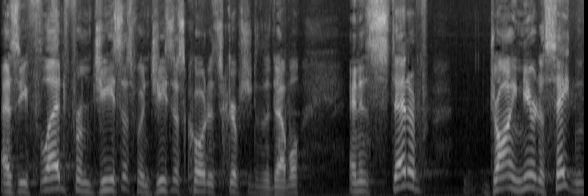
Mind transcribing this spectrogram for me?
as he fled from Jesus when Jesus quoted scripture to the devil. And instead of drawing near to Satan,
